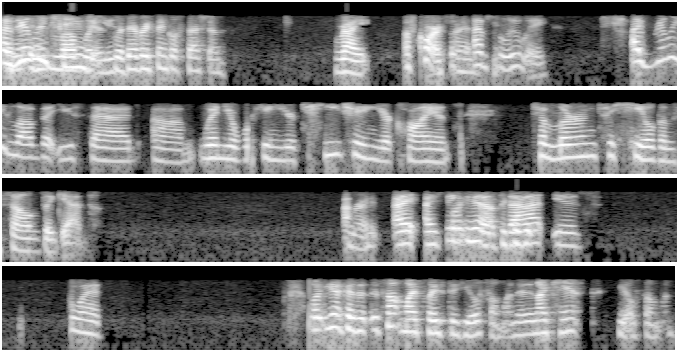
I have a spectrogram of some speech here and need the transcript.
I and really it, love what you with every single session. Right, of course, absolutely. I really love that you said um, when you're working, you're teaching your clients to learn to heal themselves again. Right. I, I think well, yeah, that that it, is. Go ahead. Well, yeah, because it's not my place to heal someone, and I can't heal someone.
